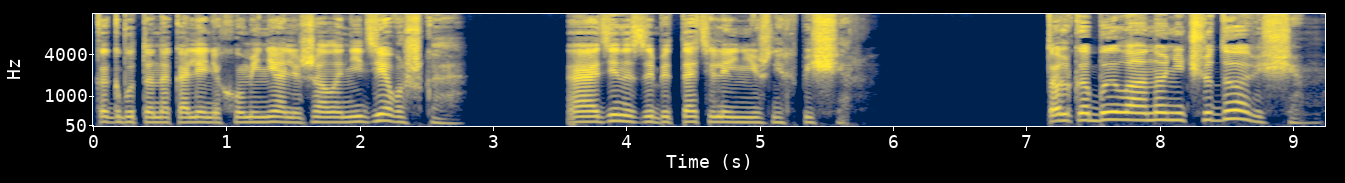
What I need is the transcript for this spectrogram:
как будто на коленях у меня лежала не девушка, а один из обитателей нижних пещер. Только было оно не чудовищем,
